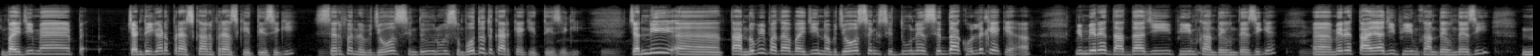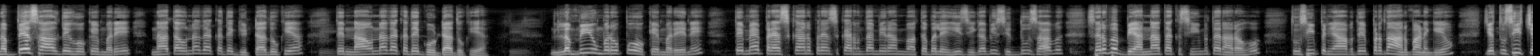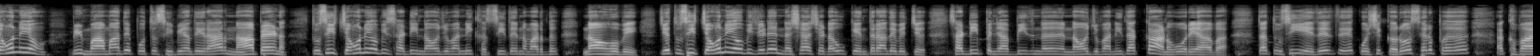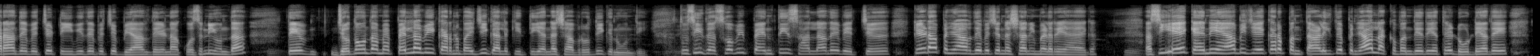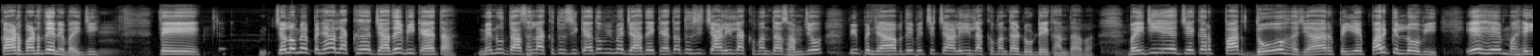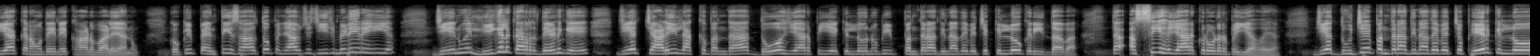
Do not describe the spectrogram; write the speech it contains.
ਬਾਈ ਜੀ ਮੈਂ ਪ- ਚੰਡੀਗੜ੍ਹ ਪ੍ਰੈਸ ਕਾਨਫਰੰਸ ਕੀਤੀ ਸੀਗੀ ਸਿਰਫ ਨਵਜੋਤ ਸਿੱਧੂ ਨੂੰ ਸੰਬੋਧਿਤ ਕਰਕੇ ਕੀਤੀ ਸੀਗੀ। ਚੰਨੀ ਅ, ਤੁਹਾਨੂੰ ਵੀ ਪਤਾ ਬਾਈ ਜੀ ਨਵਜੋਤ ਸਿੰਘ ਸਿੱਧੂ ਨੇ ਸਿੱਧਾ ਖੁੱਲ੍ਹ ਕੇ ਕਿਹਾ ਵੀ ਮੇਰੇ ਦਾਦਾ ਜੀ ਫੀਮ ਖਾਂਦੇ ਹੁੰਦੇ ਸੀਗੇ ਅ, ਮੇਰੇ ਤਾਇਆ ਜੀ ਫੀਮ ਖਾਂਦੇ ਹੁੰਦੇ ਸੀ। 90 ਸਾਲ ਦੇ ਹੋ ਕੇ ਮਰੇ ਨਾ ਤਾਂ ਉਹਨਾਂ ਦਾ ਕਦੇ ਗਿੱਟਾ ਦੁਖਿਆ ਤੇ ਨਾ ਉਹਨਾਂ ਦਾ ਕਦੇ ਗੋਡਾ ਦੁਖਿਆ। ਲੰਬੀ ਉਮਰ ਉਹ ਭੋਗ ਕੇ ਮਰੇ ਨੇ ਤੇ ਮੈਂ ਪ੍ਰੈਸ ਕਾਨਫਰੰਸ ਕਰਨ ਦਾ ਮੇਰਾ ਮਤਲਬ ਇਹੀ ਸੀਗਾ ਵੀ ਸਿੱਧੂ ਸਾਹਿਬ ਸਿਰਫ ਬਿਆਨਾਂ ਤੱਕ ਸੀਮਤ ਨਾ ਰਹੋ, ਤੁਸੀਂ ਪੰਜਾਬ ਦੇ ਪ੍ਰਧਾਨ ਬਣ ਗਏ ਹੋ। ਜੇ ਤੁਸੀਂ ਚਾਹੁੰਦੇ ਹੋ ਵੀ ਮਾਮਾ ਦੇ ਪੁੱਤ ਸਿਵਿਆਂ ਦੇ ਰਾਹ ਨਾ ਪੈਣ, ਤੁਸੀਂ ਚਾਹੁੰਦੇ ਹੋ ਵੀ ਸਾਡੀ ਨੌਜਵਾਨੀ ਖੱਸੀ ਤੇ ਨਮਰਦ ਨਾ ਹੋਵੇ, ਜੇ ਤੁਸੀਂ ਚਾਹੁੰਦੇ ਹੋ ਵੀ ਜਿਹੜੇ ਨਸ਼ਾ ਛਡਾਊ ਕੇਂਦਰਾਂ ਦੇ ਵਿੱਚ ਸਾਡੀ ਪੰਜਾਬੀ ਨ- ਨੌਜਵਾਨੀ ਦਾ ਘਾਣ ਹੋ ਰਿਹਾ ਵਾ, ਤਾਂ ਤੁਸੀਂ ਇਹਦੇ ਤੇ ਕੁਝ ਕਰੋ, ਸਿਰਫ ਅਖਬਾਰਾਂ ਦੇ ਵਿੱਚ, ਟੀਵੀ ਦੇ ਵਿੱਚ ਬਿਆਨ ਦੇਣਾ ਕੁਝ ਨਹੀਂ ਹੁੰਦਾ। ਤੇ ਜਦੋਂ ਦਾ ਮੈਂ ਪਹਿਲਾਂ ਵੀ ਕਰਨ ਬਾਈ ਜੀ ਗੱਲ ਕੀਤੀ ਆ ਨਸ਼ਾ ਵਿਰੋਧੀ ਕਾਨੂੰਨ ਦੀ। ਤੁਸੀਂ ਦੱਸੋ ਵੀ 35 ਸਾਲਾਂ ਦੇ ਵਿੱਚ ਕਿਹੜਾ ਪੰਜਾਬ ਦੇ ਵਿੱਚ ਨਸ਼ਾ ਨਹੀਂ ਮਿਲ ਰਿਹਾ ਹੈਗਾ? ਅਸੀਂ ਇਹ ਕਹਿੰਦੇ ਆ ਵੀ ਜੇਕਰ 45 ਤੇ 50 ਲੱਖ ਬੰਦੇ ਦੇ ਇੱਥੇ ਡੋਡਿਆਂ ਦੇ ਕਾਰਡ ਬਣਦੇ ਨੇ ਬਾਈ ਜੀ ਤੇ ਚਲੋ ਮੈਂ 50 ਲੱਖ ਜਿਆਦੇ ਵੀ ਕਹਿਤਾ ਮੈਨੂੰ 10 ਲੱਖ ਤੁਸੀਂ ਕਹਿ ਦਿਓ ਵੀ ਮੈਂ ਜ਼ਿਆਦਾ ਕਹਿਤਾ, ਤੁਸੀਂ 40 ਲੱਖ ਬੰਦਾ ਸਮਝੋ ਵੀ ਪੰਜਾਬ ਦੇ ਵਿੱਚ 40 ਲੱਖ ਬੰਦਾ ਡੋਡੇ ਖਾਂਦਾ ਵਾ। ਬਾਈ ਜੀ, ਇਹ ਜੇਕਰ ਪਰ 2000 ਰੁਪਏ ਪਰ ਕਿਲੋ ਵੀ ਇਹ ਮੁਹੱਈਆ ਕਰਾਉਂਦੇ ਨੇ ਖਾਣ ਵਾਲਿਆਂ ਨੂੰ, ਕਿਉਂਕਿ 35 ਸਾਲ ਤੋਂ ਪੰਜਾਬ 'ਚ ਚੀਜ਼ ਮਿਲ ਹੀ ਰਹੀ ਆ। ਜੇ ਇਹਨੂੰ ਇਹ ਲੀਗਲ ਕਰ ਦੇਣਗੇ, ਜੇ ਇਹ 40 ਲੱਖ ਬੰਦਾ 2000 ਰੁਪਏ ਕਿਲੋ ਨੂੰ ਵੀ 15 ਦਿਨਾਂ ਦੇ ਵਿੱਚ ਕਿਲੋ ਖਰੀਦਦਾ ਵਾ, ਤਾਂ 80000 ਕਰੋੜ ਰੁਪਈਆ ਹੋਇਆ। ਜੇ ਦੂਜੇ 15 ਦਿਨਾਂ ਦੇ ਵਿੱਚ ਫੇਰ ਕਿਲੋ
